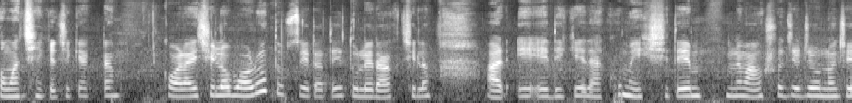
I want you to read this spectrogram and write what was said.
তোমার ছেঁকে ছেঁকে একটা কড়াই ছিল বড়, তো সেটাতেই তুলে রাখছিলাম। আর এ এদিকে দেখো মিক্সিতে মানে মাংস যে জন্য যে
